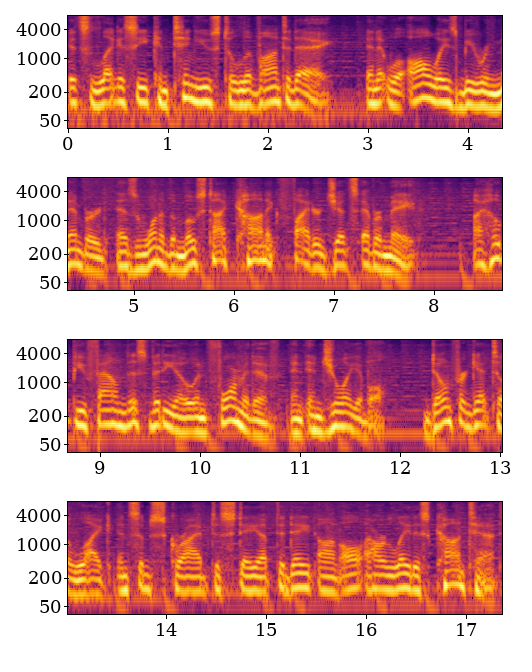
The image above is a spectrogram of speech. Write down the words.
Its legacy continues to live on today, and it will always be remembered as one of the most iconic fighter jets ever made. I hope you found this video informative and enjoyable. Don't forget to like and subscribe to stay up to date on all our latest content.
